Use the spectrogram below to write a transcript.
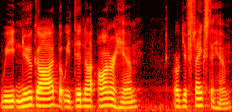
We knew God, but we did not honor him or give thanks to him.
